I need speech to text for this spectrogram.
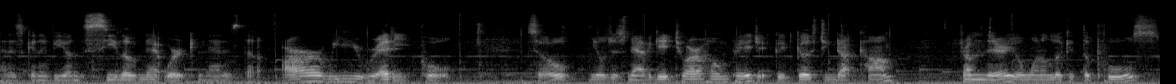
And that is to be on the CELO network, and that is the Are We Ready pool. So you'll just navigate to our homepage at goodghosting.com. From there, you'll want to look at the pools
